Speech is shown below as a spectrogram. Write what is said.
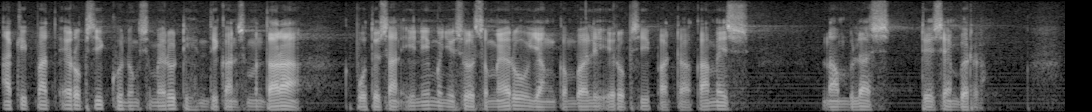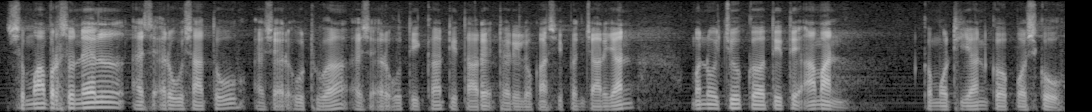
akibat erupsi Gunung Semeru dihentikan sementara. Keputusan ini menyusul Semeru yang kembali erupsi pada Kamis 16 Desember. Semua personel SRU 1, SRU 2, SRU 3 ditarik dari lokasi pencarian menuju ke titik aman, kemudian ke posko.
